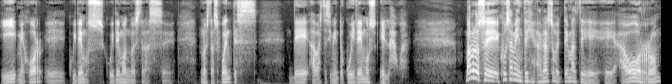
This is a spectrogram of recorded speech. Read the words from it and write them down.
y mejor eh, cuidemos, cuidemos nuestras, eh, nuestras fuentes de abastecimiento, cuidemos el agua. Vámonos eh, justamente a hablar sobre temas de ahorro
